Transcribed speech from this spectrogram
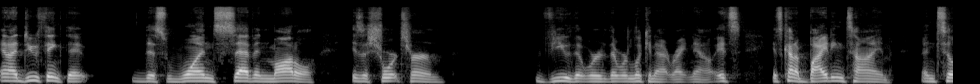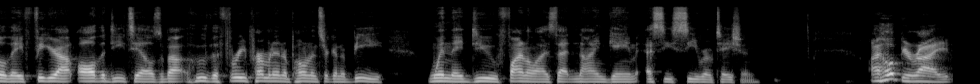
And I do think that this one seven model is a short term view that we're that we're looking at right now. It's it's kind of biding time until they figure out all the details about who the three permanent opponents are going to be when they do finalize that nine game SEC rotation. I hope you're right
